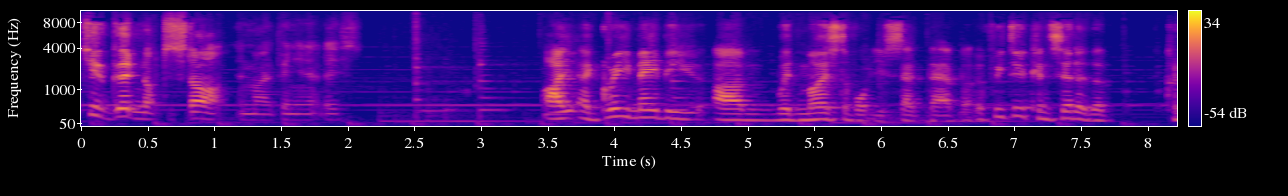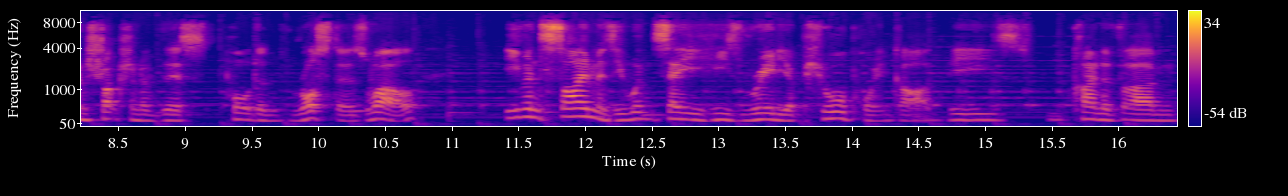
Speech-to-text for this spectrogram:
too good not to start in my opinion at least. I agree, maybe um, with most of what you said there, but if we do consider the construction of this Portland roster as well, even Simons, you wouldn't say he's really a pure point guard. He's kind of um,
